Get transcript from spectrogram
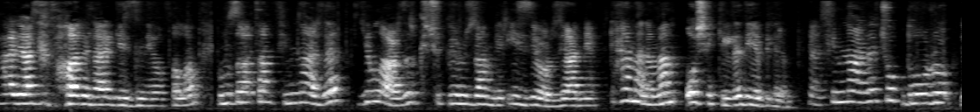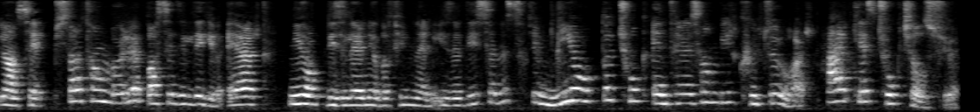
her yerde fareler geziniyor falan. Bunu zaten filmlerde yıllardır küçüklüğümüzden beri izliyoruz. Yani hemen hemen o şekilde diyebilirim. Yani filmlerde çok doğru lanse etmişler. Tam böyle bahsedildiği gibi. Eğer New York dizilerini ya da filmlerini izlediyseniz şimdi New York'ta çok enteresan bir kültür var. Herkes çok çalışıyor.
